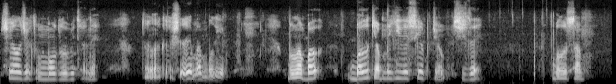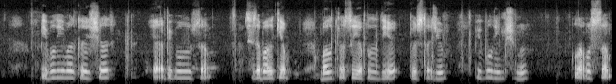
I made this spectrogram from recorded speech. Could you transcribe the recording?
Şey alacaktım modlu bir tane. Dur arkadaşlar hemen bulayım. Buna bal balık yapma hilesi yapacağım size. Bulursam. Bir bulayım arkadaşlar. Ya bir bulursam size balık yap balık nasıl yapılır diye göstereceğim. Bir bulayım şunu. Bulamazsam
